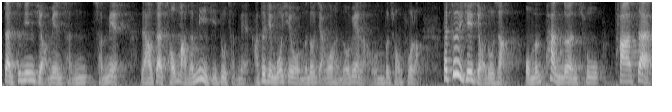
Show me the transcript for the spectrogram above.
在资金角面层层面，然后在筹码的密集度层面啊，这些模型我们都讲过很多遍了，我们不重复了。在这些角度上，我们判断出它在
